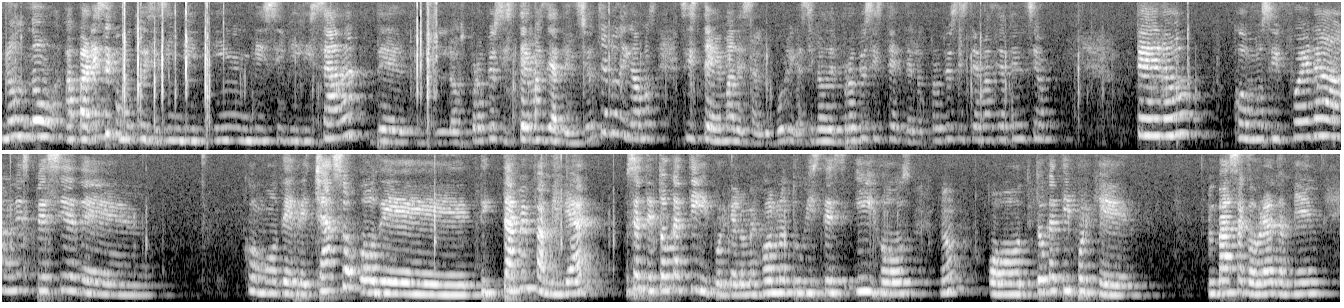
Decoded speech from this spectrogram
no, no, aparece como tú dices, invisibilizada de los propios sistemas de atención, ya no digamos sistema de salud pública, sino del propio de los propios sistemas de atención, pero como si fuera una especie de, como de rechazo o de dictamen familiar, o sea, te toca a ti porque a lo mejor no tuviste hijos, ¿no? O te toca a ti porque vas a cobrar también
